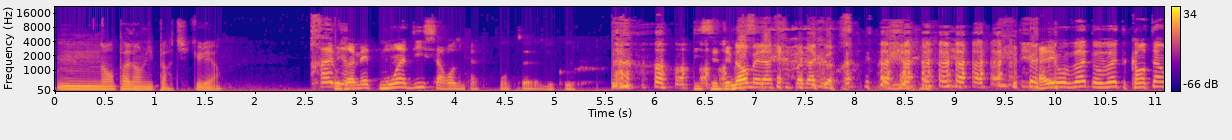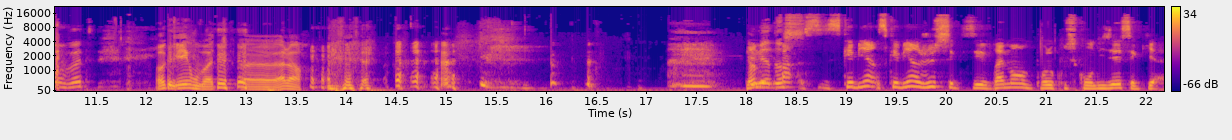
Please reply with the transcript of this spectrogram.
Hmm, non, pas d'envie particulière. Très bien. Faudrait mettre moins 10 à Rosberg, euh, du coup. non, mais là, je suis pas d'accord. Allez, on vote, on vote. Quentin, on vote. Ok, on vote. alors. Non, mais, ce qui est bien, ce qui est bien juste, c'est que c'est vraiment pour le coup ce qu'on disait, c'est qu'il y a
